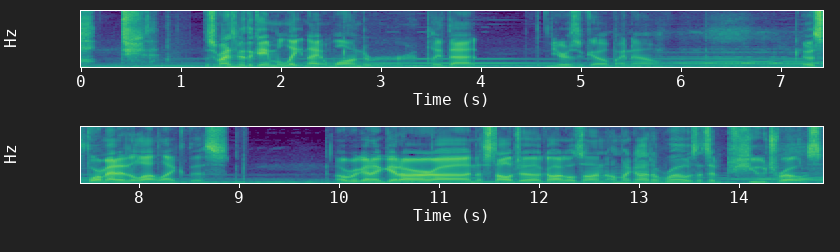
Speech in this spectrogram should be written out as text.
Oh, Do you hear that? This reminds me of the game Late Night Wanderer. I played that years ago by now. It was formatted a lot like this. Oh, we're gonna get our uh, nostalgia goggles on. Oh my god, a rose. That's a huge rose.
